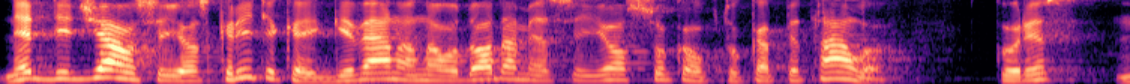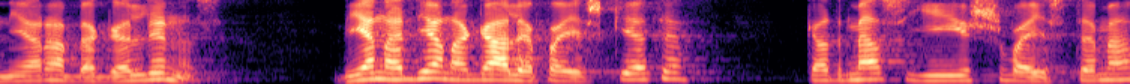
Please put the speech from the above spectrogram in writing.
Net didžiausi jos kritikai gyvena naudodamėsi jos sukauptų kapitalų, kuris nėra begalinis. Vieną dieną gali paaiškėti, kad mes jį išvaistėme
